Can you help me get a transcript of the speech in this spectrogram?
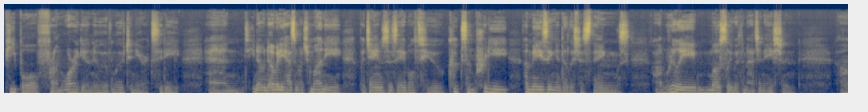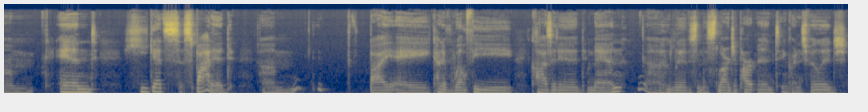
people from Oregon who have moved to New York City. And, you know, nobody has much money, but James is able to cook some pretty amazing and delicious things, um, really mostly with imagination. Um, and he gets spotted um, by a kind of wealthy closeted man uh, who lives in this large apartment in Greenwich Village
